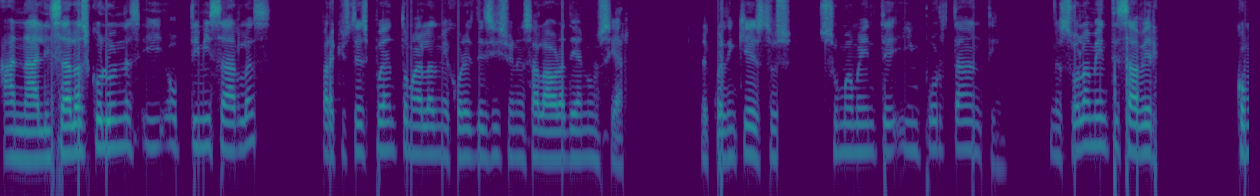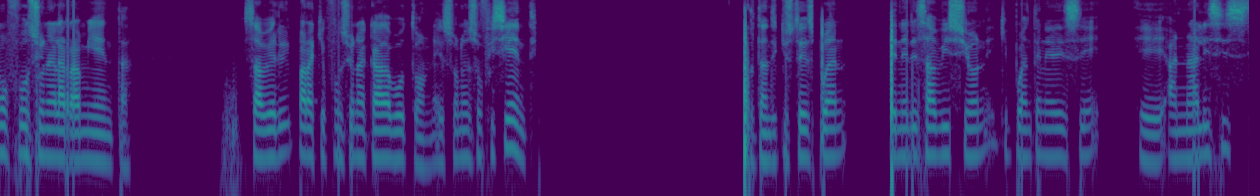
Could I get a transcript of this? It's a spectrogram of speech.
analizar las columnas y optimizarlas para que ustedes puedan tomar las mejores decisiones a la hora de anunciar. Recuerden que esto es sumamente importante. No solamente saber cómo funciona la herramienta, saber para qué funciona cada botón. Eso no es suficiente. Importante que ustedes puedan tener esa visión y que puedan tener ese eh, análisis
